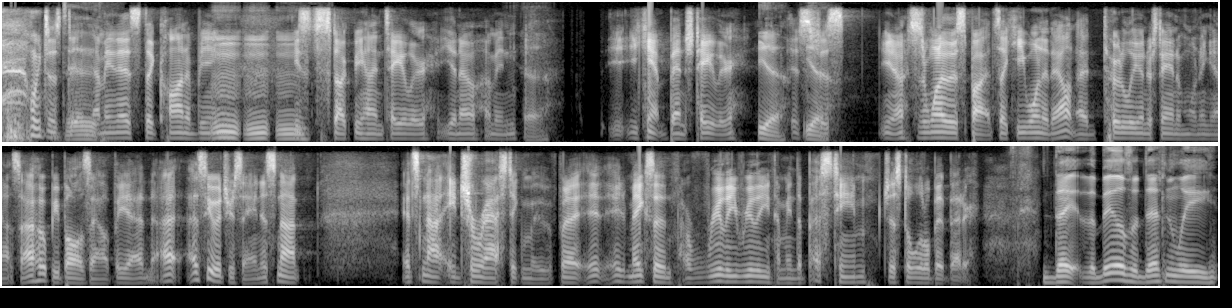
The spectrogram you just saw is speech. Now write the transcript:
we just Dude. didn't. I mean, it's the con of being Mm-mm-mm. he's stuck behind Taylor. You know, I mean, yeah. y- you can't bench Taylor. Yeah, it's yeah. just you know, it's just one of those spots. Like he wanted out, and I totally understand him wanting out. So I hope he balls out. But yeah, I, I see what you're saying. It's not. It's not a drastic move, but it, it makes a, a really, really, I mean, the best team just a little bit better. They the Bills are definitely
